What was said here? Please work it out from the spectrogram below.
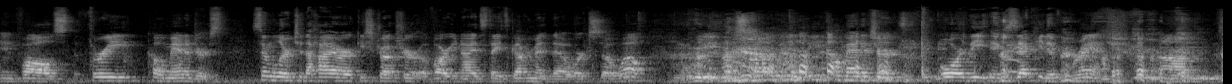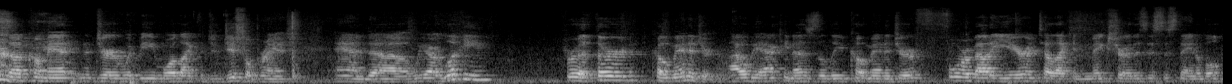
involves three co managers similar to the hierarchy structure of our United States government that works so well. We start with the lead co-manager or the executive branch. Um, sub co-manager would be more like the judicial branch, and uh, we are looking for a third co-manager. I will be acting as the lead co-manager for about a year until I can make sure this is sustainable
